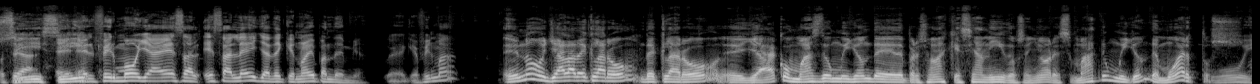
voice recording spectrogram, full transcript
O sea, sí, sí. Él, él firmó ya esa, esa ley ya de que no hay pandemia. Hay que firmar. Eh, no, ya la declaró, declaró eh, ya con más de un millón de, de personas que se han ido, señores. Más de un millón de muertos. Uy.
